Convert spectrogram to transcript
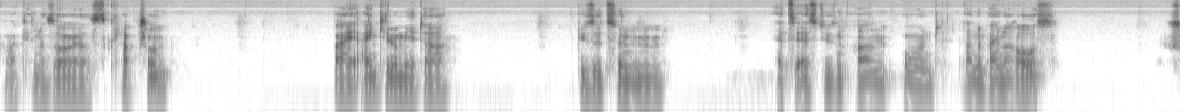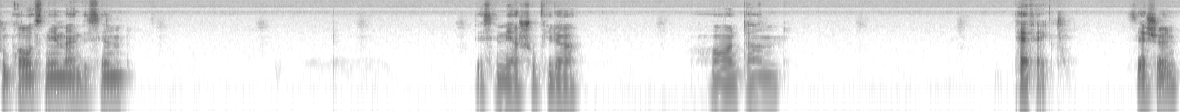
aber keine Sorge, das klappt schon. Bei 1 Kilometer Düse zünden, RCS-Düsen an und Landebeine raus. Schub rausnehmen ein bisschen. Bisschen mehr Schub wieder. Und dann perfekt. Sehr schön.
